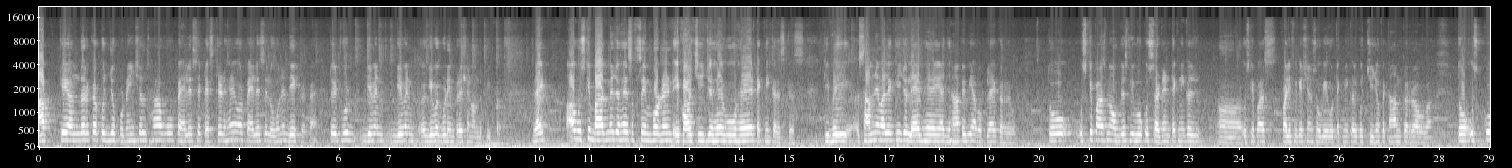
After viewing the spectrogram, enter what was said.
आपके अंदर का कुछ जो पोटेंशियल था, वो पहले से टेस्टेड है और पहले से लोगों ने देख रखा है। तो it would give an give an give a good impression on the people right अब उसके बाद में जो है, सबसे इम्पोर्टेंट एक और चीज़ जो है, वो है टेक्निकल स्किल्स कि भाई सामने वाले की जो लैब है या जहाँ पे भी आप अप्लाई कर रहे हो तो उसके पास में ऑब्वियसली वो कुछ सर्टेन टेक्निकल उसके पास क्वालिफिकेशंस होगी, वो टेक्निकल कुछ चीज़ों पे काम कर रहा होगा। तो उसको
